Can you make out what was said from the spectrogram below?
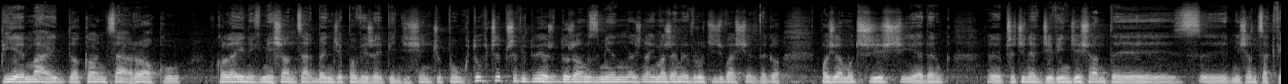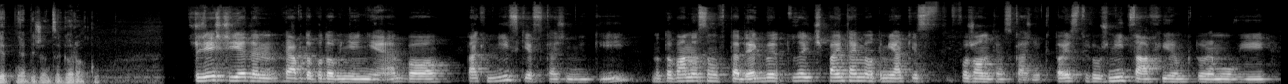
PMI do końca roku w kolejnych miesiącach będzie powyżej 50 punktów, czy przewidujesz dużą zmienność, no i możemy wrócić właśnie do tego poziomu 31,90 z y, miesiąca kwietnia bieżącego roku? 31 prawdopodobnie nie, bo tak niskie wskaźniki notowane są wtedy. Jakby tutaj pamiętajmy o tym, jak jest tworzony ten wskaźnik. To jest różnica firm, które mówi,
